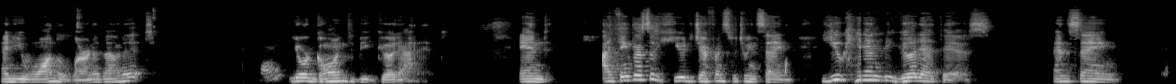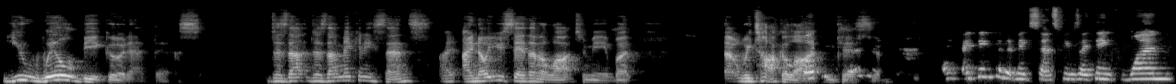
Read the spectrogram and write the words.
and you want to learn about it Okay. you're going to be good at it and i think there's a huge difference between saying you can be good at this and saying you will be good at this does that does that make any sense i, I know you say that a lot to me but uh, we talk a lot in case I, I think that it makes sense because I think one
